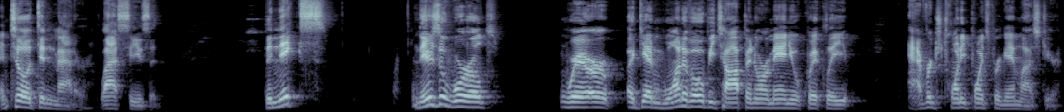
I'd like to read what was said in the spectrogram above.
until it didn't matter last season. The Knicks, there's a world where again one of Obi Toppin or Immanuel Quickley averaged 20 points per game last year.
